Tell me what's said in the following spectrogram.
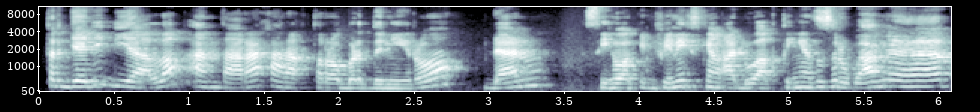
terjadi dialog antara karakter Robert De Niro dan si Joaquin Phoenix yang adu aktingnya tuh seru banget.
